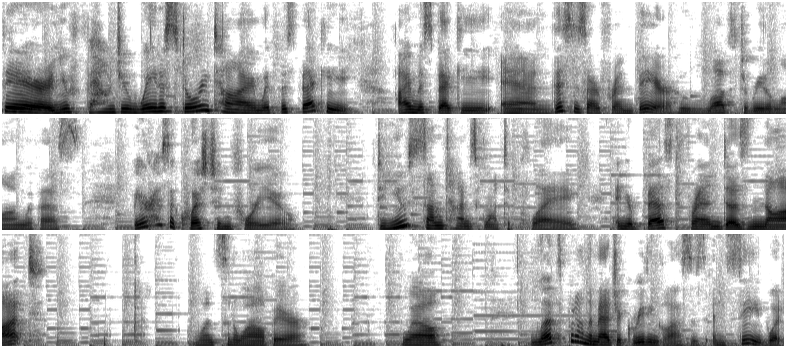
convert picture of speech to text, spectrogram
there, you found your way to story time with Miss Becky. I'm Miss Becky, and this is our friend Bear who loves to read along with us. Bear has a question for you. Do you sometimes want to play and your best friend does not? Once in a while, Bear. Well, let's put on the magic reading glasses and see what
